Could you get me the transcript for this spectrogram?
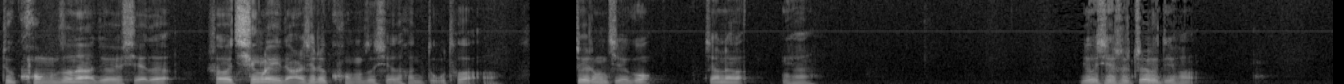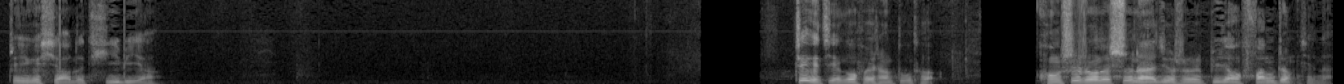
这个孔字呢就写的稍微轻了一点，而且这孔字写的很独特啊。这种结构，将来你看，尤其是这个地方，这一个小的提笔啊。这个结构非常独特。孔氏中的氏呢，就是比较方正。现在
